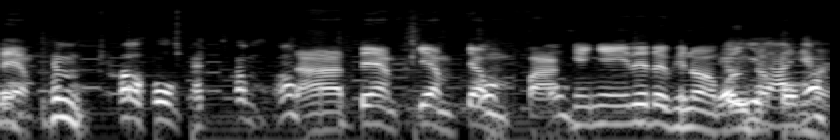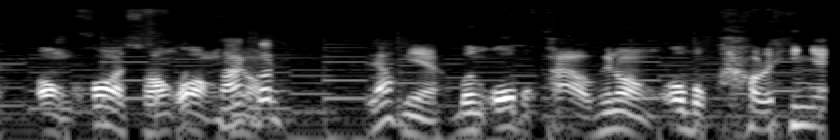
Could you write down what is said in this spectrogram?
แต้มเข้ากระช่ำตาแต้มแก้มจ้ำปากใหญ่ๆเลยเด้อพี่น้องเดี๋เบิ่ยวงครับผมเดี๋ยวอ่องข้อสองอ่องตาพี่น้ก่ อองนเนี่ยเบิ่งโอ้บกพร้าวพี่น้องโอ้บกพร้าวได้ยังไง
